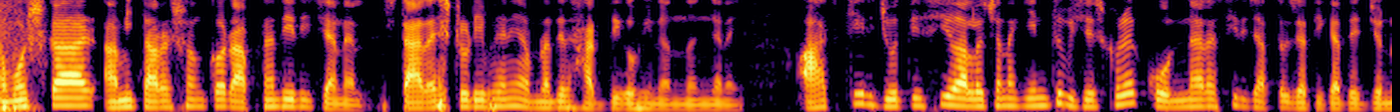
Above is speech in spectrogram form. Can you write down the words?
নমস্কার, আমি তারাশঙ্কর আপনাদেরই চ্যানেল স্টার অ্যাস্ট্রো ডিভাইনে আপনাদের হার্দিক অভিনন্দন জানাই। আজকের জ্যোতিষীয় আলোচনা কিন্তু বিশেষ করে কন্যা রাশির জাতক জাতিকাদের জন্য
